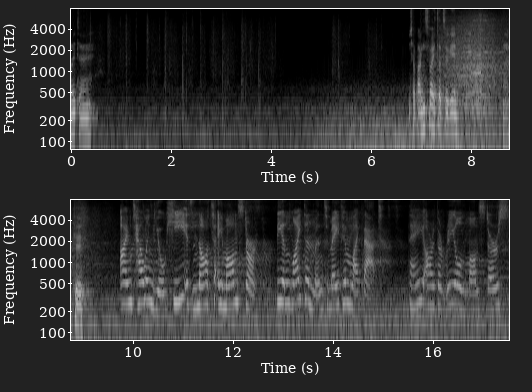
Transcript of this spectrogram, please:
Leute. Ich habe Angst weiterzugehen. Okay. I'm telling you, he is not a monster. The Enlightenment made him like that. They are the real monsters.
